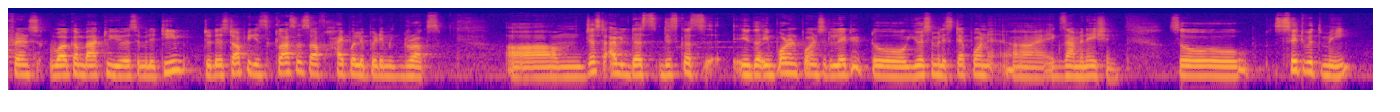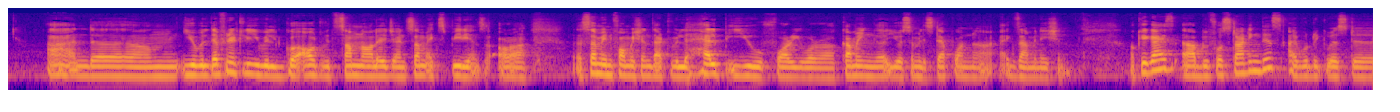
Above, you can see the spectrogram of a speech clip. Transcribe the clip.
friends, welcome back to USMLE team. Today's topic is classes of hypolipidemic drugs. Um, just I will just discuss uh, the important points related to USMLE step 1 uh, examination. So sit with me and um, you will definitely will go out with some knowledge and some experience or uh, some information that will help you for your uh, coming uh, USMLE step 1 uh, examination okay guys uh, before starting this i would request uh,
